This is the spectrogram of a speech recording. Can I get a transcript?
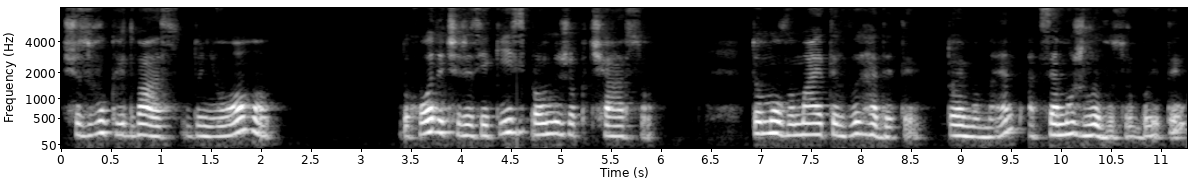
що звук від вас до нього доходить через якийсь проміжок часу. Тому ви маєте вигадати той момент, а це можливо зробити.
